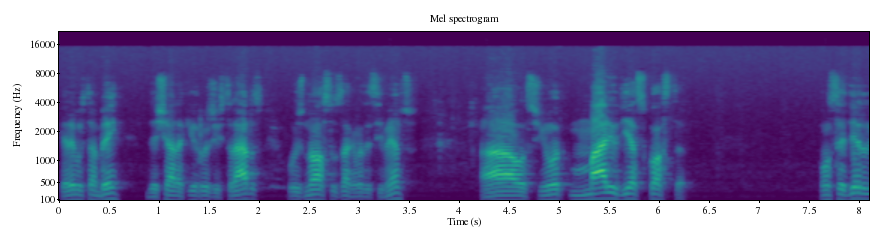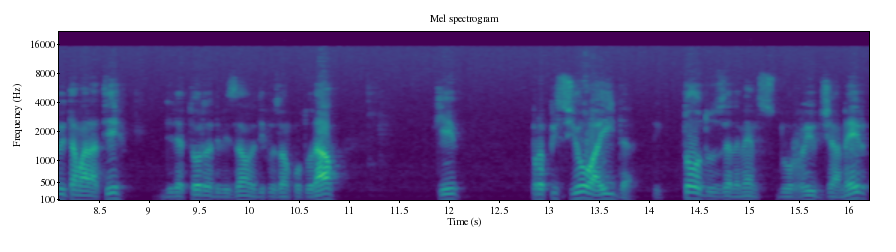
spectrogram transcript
Queremos também deixar aqui registrados os nossos agradecimentos ao senhor Mário Dias Costa, conselheiro do Itamaraty, diretor da Divisão de Difusão Cultural, que propiciou a ida de todos os elementos do Rio de Janeiro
